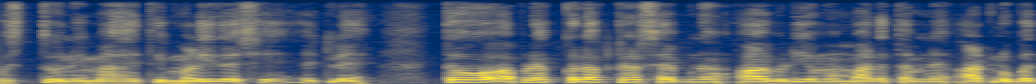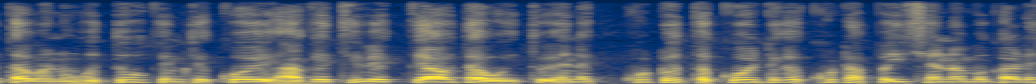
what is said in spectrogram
વસ્તુની માહિતી મળી જશે. એટલે તો આપણે કલેક્ટર સાહેબનો આ વિડીયોમાં મારે તમને આટલું બતાવવાનું હતું. કેમ કે કોઈ આગેથી વ્યક્તિ આવતા હોય તો એને ખોટો ધક્કો એટલે કે ખોટા પૈસા ના બગાડે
